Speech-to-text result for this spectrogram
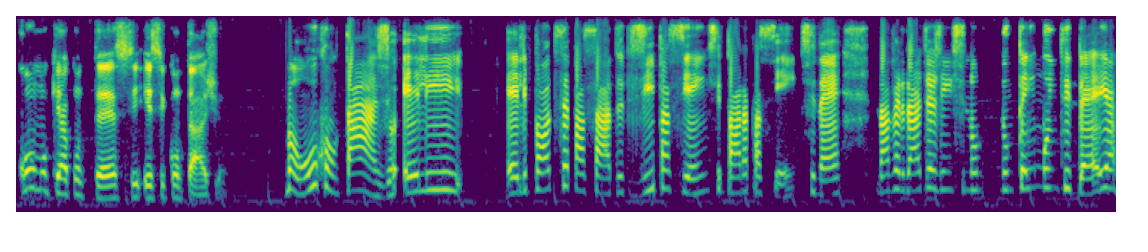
como que acontece esse contágio. Bom, o contágio, ele ele pode ser passado de paciente para paciente, né? Na verdade, a gente não, não tem muita ideia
